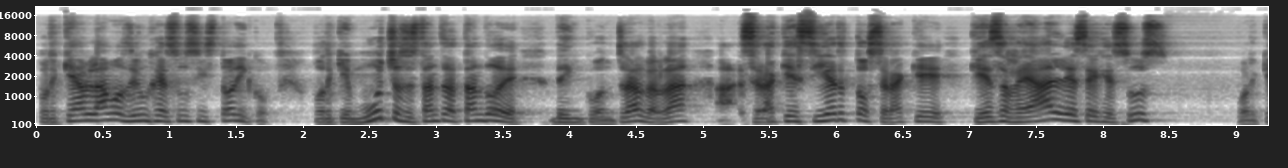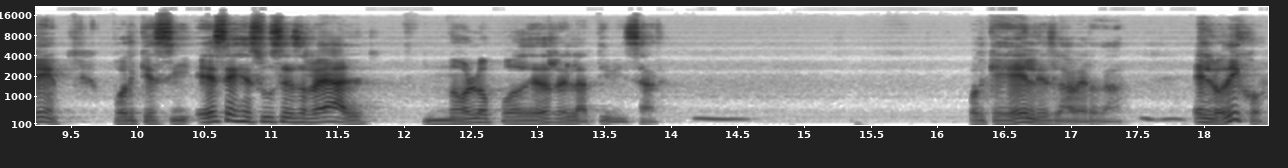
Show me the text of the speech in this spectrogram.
¿Por qué hablamos de un Jesús histórico? Porque muchos están tratando de, encontrar, ¿verdad? Ah, ¿Será que es cierto? ¿Será que, que es real ese Jesús? ¿Por qué? Porque si ese Jesús es real, no lo podés relativizar. Porque Él es la verdad. Él lo dijo,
